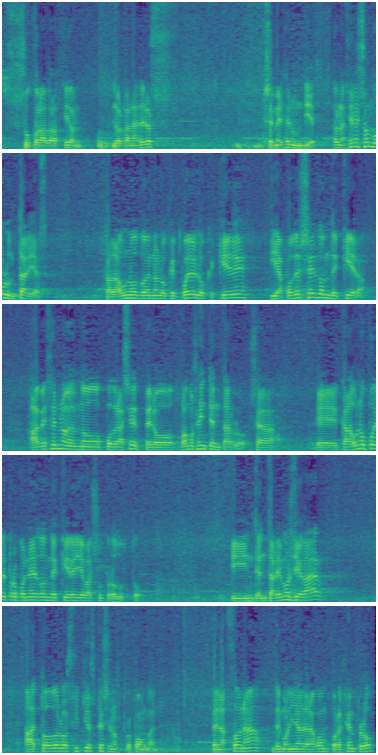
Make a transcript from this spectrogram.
su colaboración. Los ganaderos se merecen un 10. Las donaciones son voluntarias. Cada uno dona lo que puede, lo que quiere y a poder ser donde quiera. A veces no, podrá ser, pero vamos a intentarlo. O sea, eh, cada uno puede proponer dónde quiere llevar su producto. E intentaremos llegar a todos los sitios que se nos propongan. En la zona de Molina de Aragón, por ejemplo,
